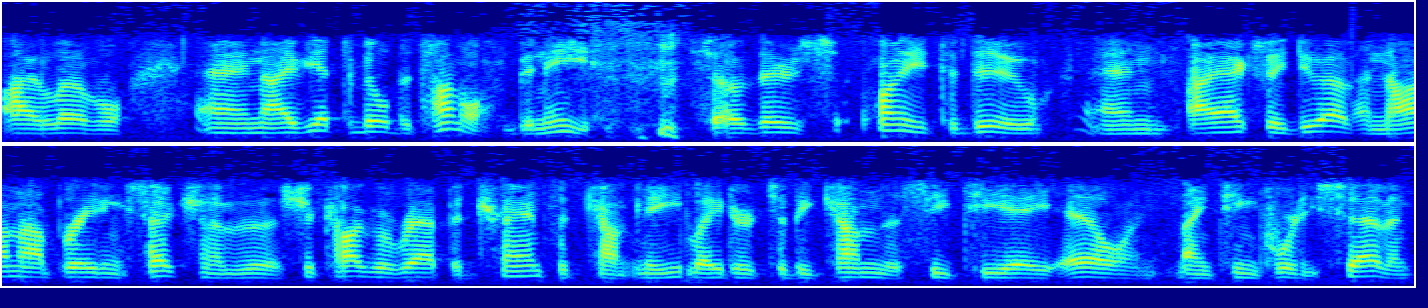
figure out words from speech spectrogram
eye level. And I've yet to build the tunnel beneath, so there's plenty to do. And I actually do have a non operating section of the Chicago Rapid Transit Company, later to become the CTAL in 1947.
